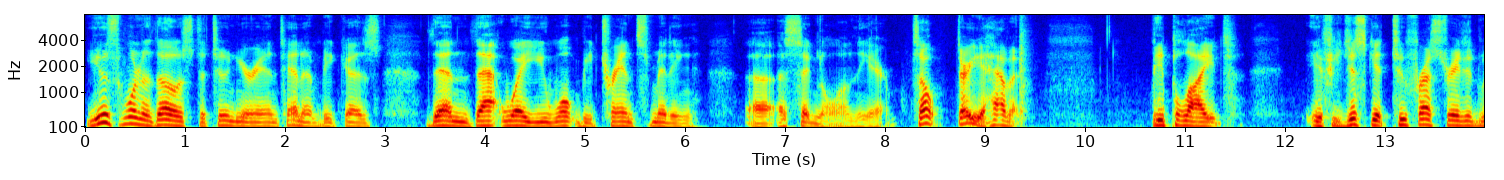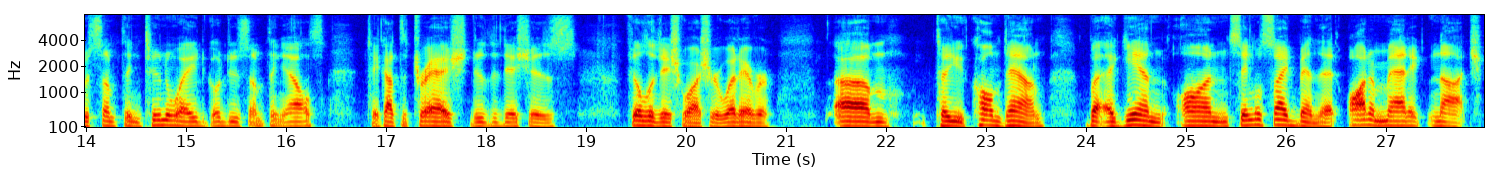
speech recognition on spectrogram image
Use one of those to tune your antenna because then that way you won't be transmitting uh, a signal on the air. So there you have it. Be polite. If you just get too frustrated with something, tune away, go do something else. Take out the trash, do the dishes, fill the dishwasher, whatever, um, till you calm down. But again, on single side band, that automatic notch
